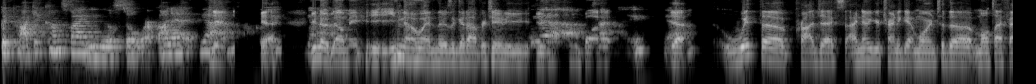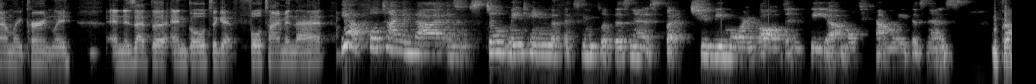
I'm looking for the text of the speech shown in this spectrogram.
good project comes by, we will still work on it. Yeah. Yeah. Yeah. You know, dummy. You know when there's a good opportunity, you- you're Yeah, on it. exactly. Yeah. With the projects, I know you're trying to get more into the multifamily currently. And is that the end goal to get full time in that? Yeah, full time in that, as still maintaining the fix and flip business, but to be more involved in the uh, multifamily business Okay.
